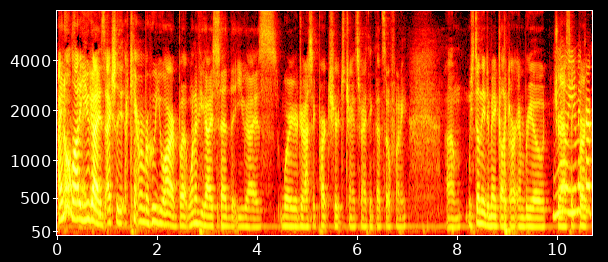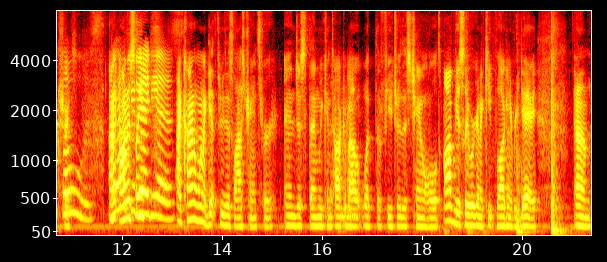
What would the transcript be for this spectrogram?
I know a lot of you get. guys. Actually, I can't remember who you are, but one of you guys said that you guys wear your Jurassic Park shirts transfer. I think that's so funny. Um, we still need to make like our embryo No, Jurassic we need to Park make our shirts. clothes. I- we have honestly, a few good ideas. I kind of want to get through this last transfer and just then we can talk about what the future of this channel holds. Obviously, we're going to keep vlogging every day. Um,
